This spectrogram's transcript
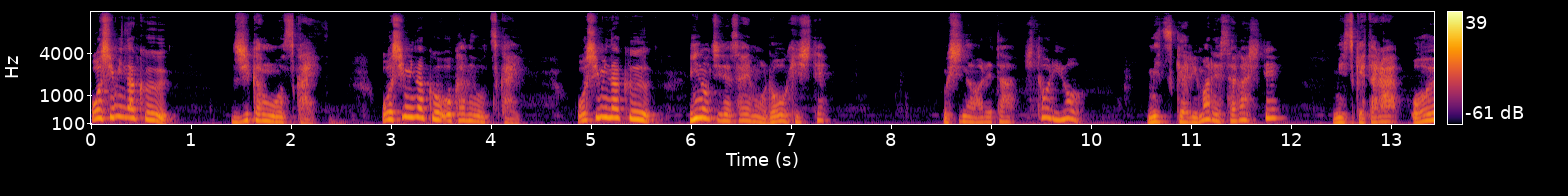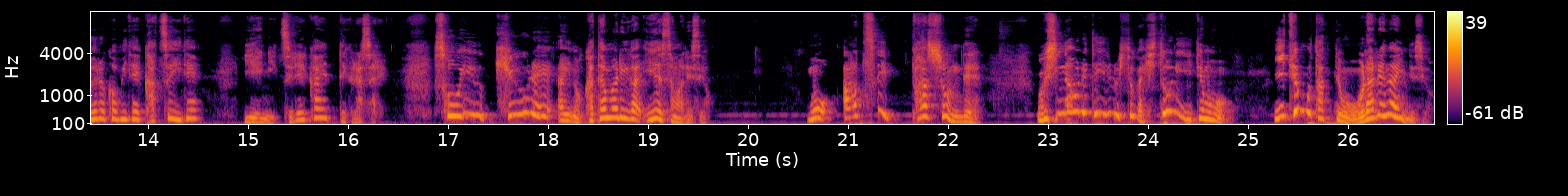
惜しみなく時間を使い、惜しみなくお金を使い、惜しみなく命でさえも浪費して、失われた一人を見つけるまで探して、見つけたら大喜びで担いで家に連れ帰ってくださる。そういう旧礼愛の塊がイエス様ですよ。もう熱いパッションで失われている人が一人いても、いても立ってもおられないんですよ。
